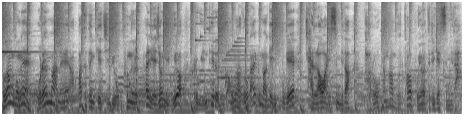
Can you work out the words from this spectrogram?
도당동에 오랜만에 아파트 등기집이 오픈을 할 예정이고요. 그리고 인테리어도 너무나도 깔끔하게 이쁘게 잘 나와 있습니다. 바로 현관부터 보여드리겠습니다.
